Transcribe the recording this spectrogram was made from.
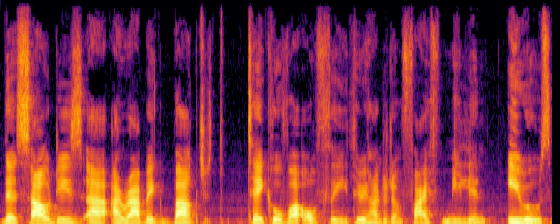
the saudis uh, arabic backed takeover of the 305 million euros.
